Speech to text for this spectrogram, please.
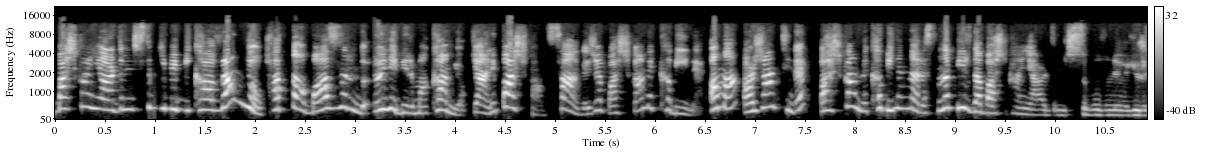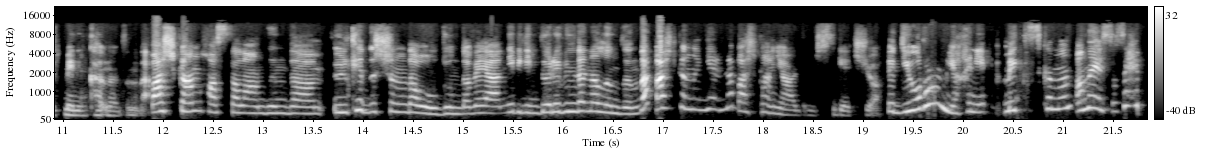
başkan yardımcısı gibi bir kavram yok. Hatta bazılarında öyle bir makam yok. Yani başkan sadece başkan ve kabine. Ama Arjantin'de başkan ve kabinenin arasında bir de başkan yardımcısı bulunuyor yürütmenin kanadında. Başkan hastalandığında, ülke dışında olduğunda veya ne bileyim görevinden alındığında başkanın yerine başkan yardımcısı geçiyor. Ve diyorum ya hani Meksika'nın anayasası hep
